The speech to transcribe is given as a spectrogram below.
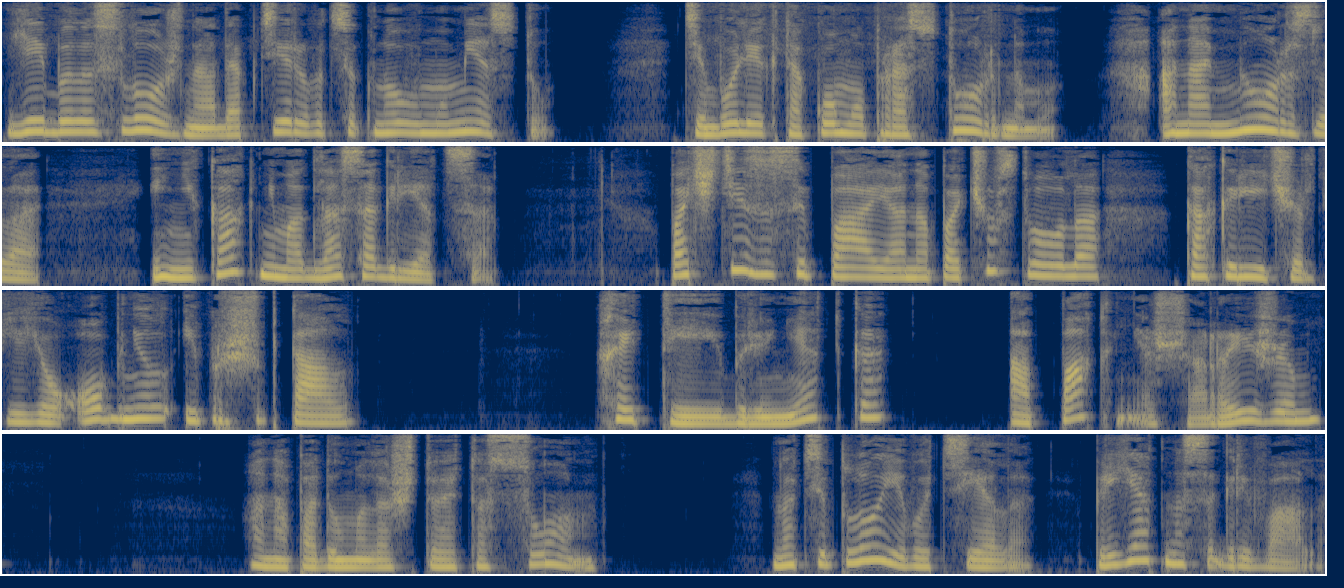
Ей было сложно адаптироваться к новому месту, тем более к такому просторному. Она мерзла и никак не могла согреться. Почти засыпая, она почувствовала, как Ричард ее обнял и прошептал. «Хоть ты и брюнетка, а пахнешь рыжим». Она подумала, что это сон, но тепло его тела приятно согревало.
